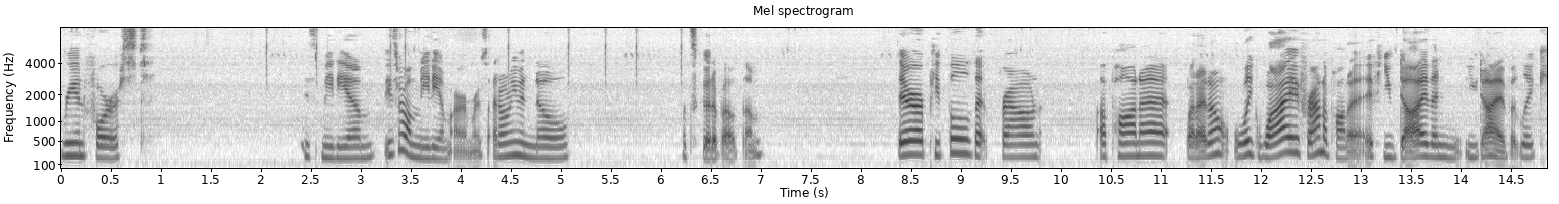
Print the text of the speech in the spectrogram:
Reinforced is medium. These are all medium armors. I don't even know what's good about them. There are people that frown upon it, but I don't like why frown upon it. If you die, then you die, but like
